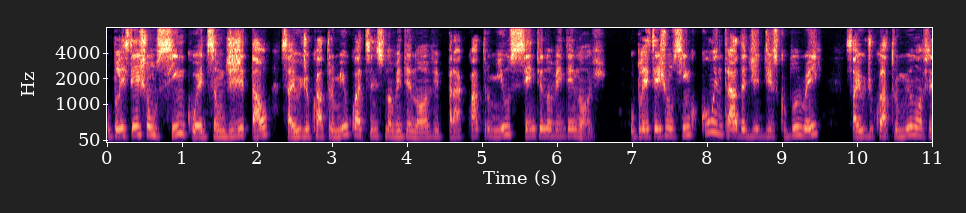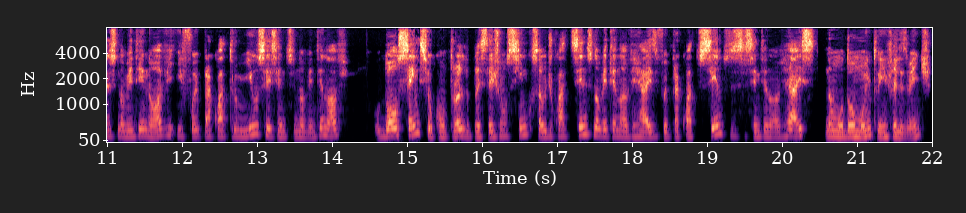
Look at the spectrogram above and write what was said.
O PlayStation 5 edição digital saiu de 4.499 para 4.199. O PlayStation 5 com entrada de disco Blu-ray saiu de 4.999 e foi para 4.699. O DualSense, o controle do PlayStation 5, saiu de 499 reais e foi para 469 reais. Não mudou muito, infelizmente.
